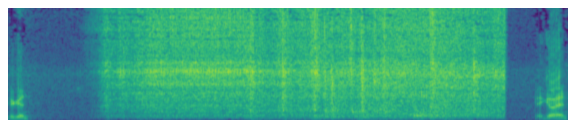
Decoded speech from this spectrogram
You're good. Okay, go ahead.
